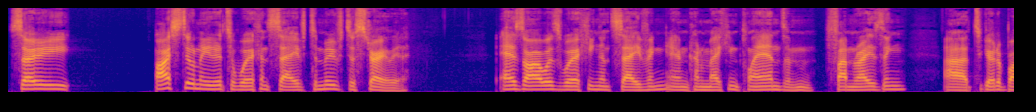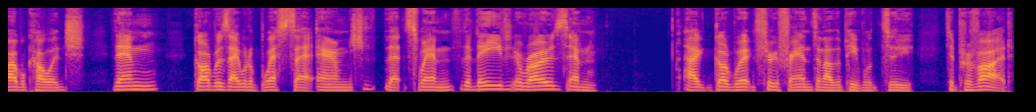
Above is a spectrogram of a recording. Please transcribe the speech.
So I still needed to work and save to move to Australia. As I was working and saving and kind of making plans and fundraising uh, to go to Bible college, then God was able to bless that, and that's when the need arose, and uh, God worked through friends and other people to to provide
